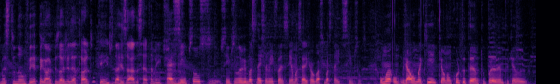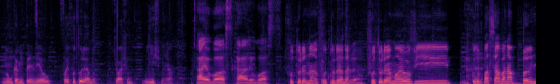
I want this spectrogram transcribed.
mas se tu não vê, pegar um episódio aleatório, tu entende, dá risada, certamente. É, Simpsons, Simpsons eu vi bastante na minha infância, assim, é uma série que eu gosto bastante, Simpsons. Uma, um- já uma que, que eu não curto tanto, por exemplo, que eu, nunca me prendeu, foi Futurama, que eu acho um lixo, na real. Ah, eu gosto, cara, eu gosto. Futurana, curto Futurana. Futurama. Futurama eu vi quando passava na Band,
